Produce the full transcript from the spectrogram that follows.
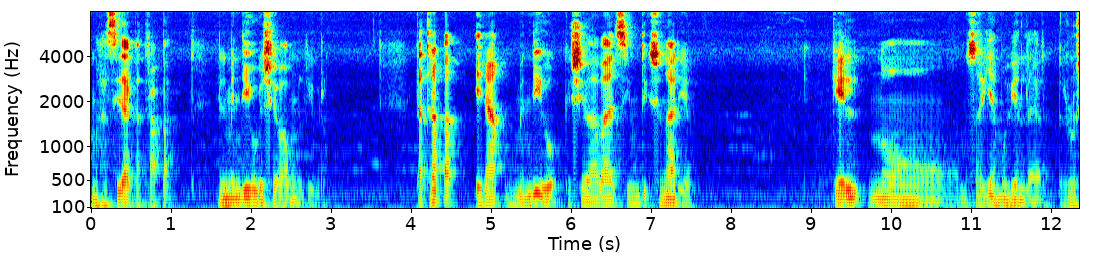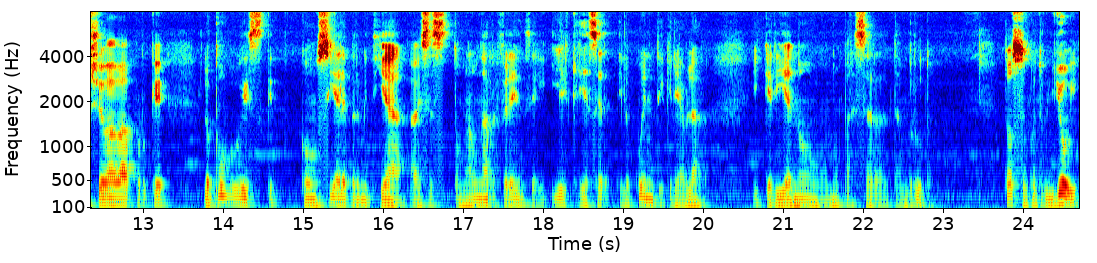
Mahasida Katrapa, el mendigo que llevaba un libro. Katrapa era un mendigo que llevaba en sí un diccionario, que él no, sabía muy bien leer, pero lo llevaba porque lo poco que, conocía le permitía a veces tomar una referencia y, él quería ser elocuente quería hablar y quería no, no parecer tan bruto. Entonces se encuentra un yogi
